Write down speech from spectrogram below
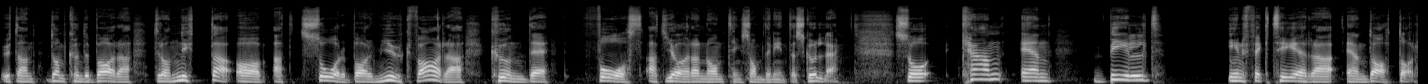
utan de kunde bara dra nytta av att sårbar mjukvara kunde fås att göra någonting som den inte skulle. Så kan en bild infektera en dator?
